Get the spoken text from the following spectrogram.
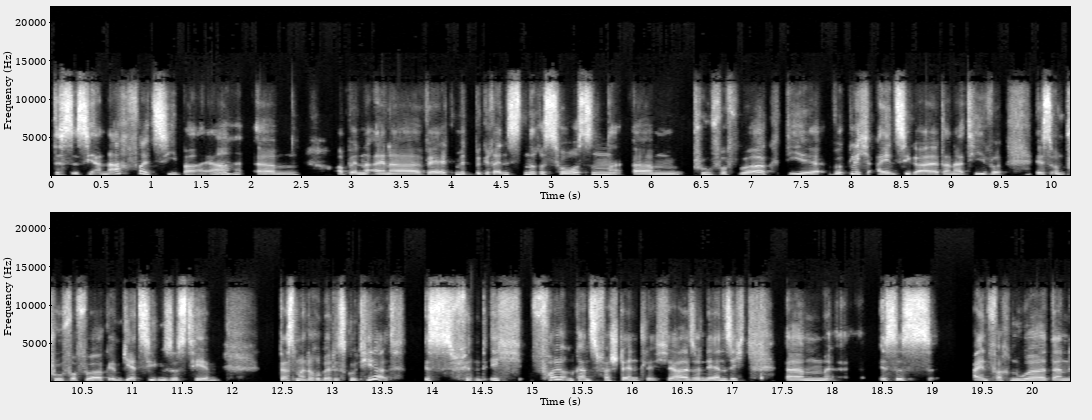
das ist ja nachvollziehbar, ja. Ähm, ob in einer Welt mit begrenzten Ressourcen ähm, Proof of Work die wirklich einzige Alternative ist und Proof of Work im jetzigen System, dass man darüber diskutiert, ist, finde ich, voll und ganz verständlich. Ja, also in der Hinsicht ähm, ist es einfach nur dann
